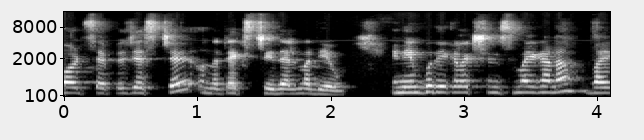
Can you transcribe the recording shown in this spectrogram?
വാട്സാപ്പിൽ ജസ്റ്റ് ഒന്ന് ടെക്സ്റ്റ് ചെയ്താൽ മതിയാവും. ഇനിയും പുതിയ കളക്ഷൻസുമായി കാണാം. ബൈ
